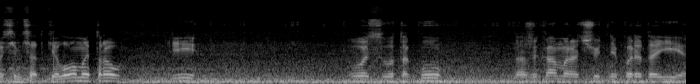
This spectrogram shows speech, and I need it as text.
80 кілометрів і ось в отаку, навіть камера чуть не передає.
